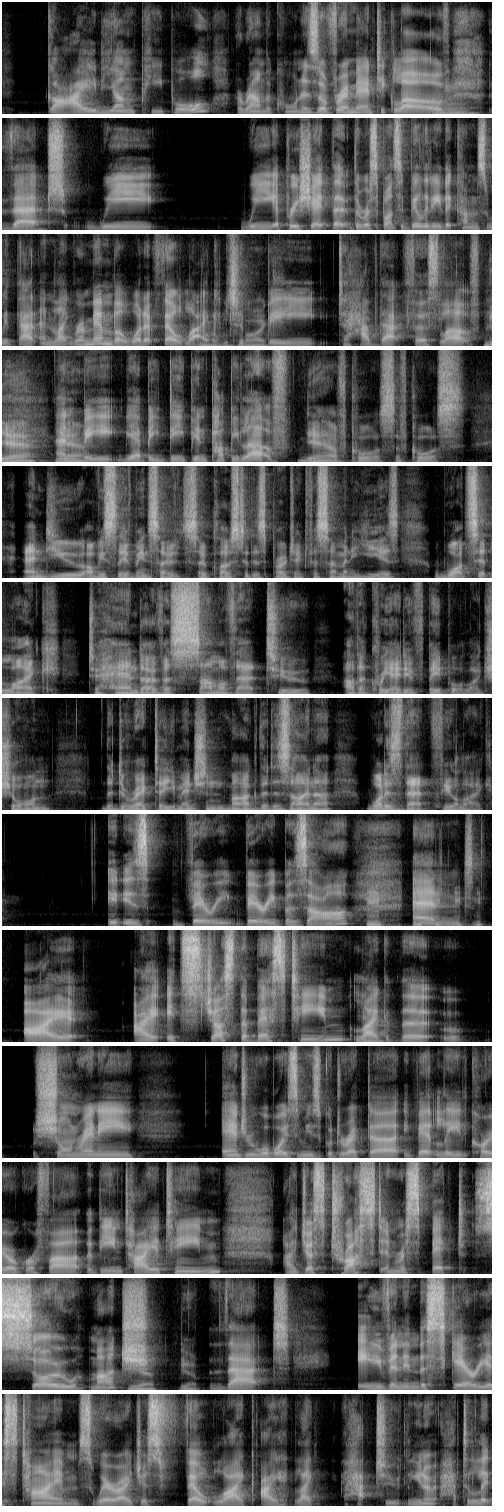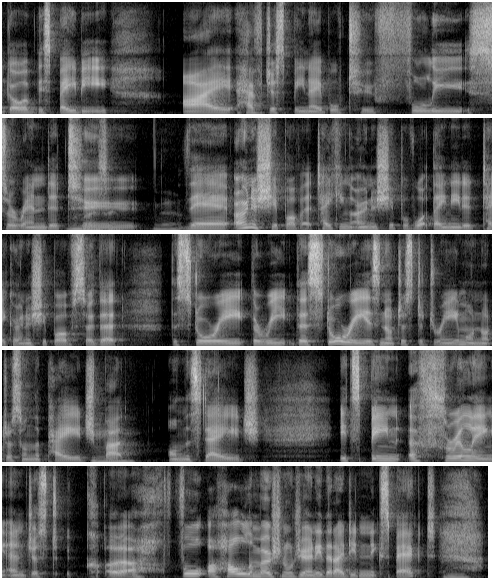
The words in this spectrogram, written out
guide young people around the corners of romantic love Mm. that we we appreciate the, the responsibility that comes with that and like remember what it felt like it to like. be to have that first love Yeah. and yeah. be yeah be deep in puppy love Yeah, of course, of course. And you obviously have been so so close to this project for so many years. What's it like to hand over some of that to other creative people like Shaun, the director, you mentioned Marg, the designer. What does that feel like? it is very very bizarre and i i it's just the best team like the uh, shaun rennie andrew worboys the musical director yvette lead choreographer the, the entire team i just trust and respect so much Yeah, yeah. that even in the scariest times where I just felt like I like had to, you know, had to let go of this baby, I have just been able to fully surrender to Yeah. their ownership of it, taking ownership of what they needed to take ownership of so that the story the re, the story is not just a dream or not just on the page mm-hmm. but on the stage it's been a thrilling and just a full a whole emotional journey that I didn't expect.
